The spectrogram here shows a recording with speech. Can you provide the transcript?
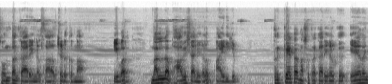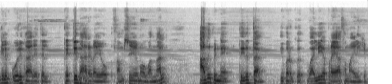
സ്വന്തം കാര്യങ്ങൾ സാധിച്ചെടുക്കുന്ന ഇവർ നല്ല ഭാഗ്യശാലികളും ആയിരിക്കും. തൃക്കേട്ട നക്ഷത്രക്കാരികൾക്ക് ഏതെങ്കിലും ഒരു കാര്യത്തിൽ തെറ്റിദ്ധാരണയോ സംശയമോ വന്നാൽ അത് പിന്നെ തിരുത്താൻ ഇവർക്ക് വലിയ പ്രയാസമായിരിക്കും.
